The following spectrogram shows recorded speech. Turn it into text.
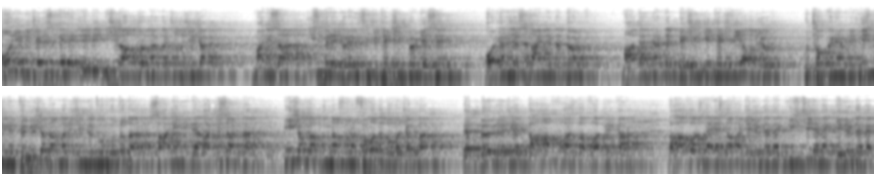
10 yıl içerisinde 50 bin kişi daha buralarda çalışacak. Manisa, İzmir'e göre 3. teşvik bölgesi. Organize sanayilerde 4, madenlerde 5. teşviği alıyor. Bu çok önemli. İzmir'in tüm iş adamları şimdi Turgutlu'da, Salihli'de, Akisar'da inşallah bundan sonra Soma'da da olacaklar. Ve böylece daha fazla fabrika, daha fazla esnafa gelir demek, işçi demek gelir demek,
